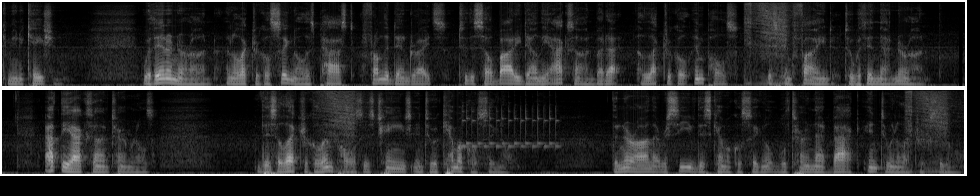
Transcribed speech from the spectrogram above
communication. Within a neuron, an electrical signal is passed from the dendrites to the cell body down the axon, but that electrical impulse is confined to within that neuron. At the axon terminals, this electrical impulse is changed into a chemical signal. The neuron that received this chemical signal will turn that back into an electric signal.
